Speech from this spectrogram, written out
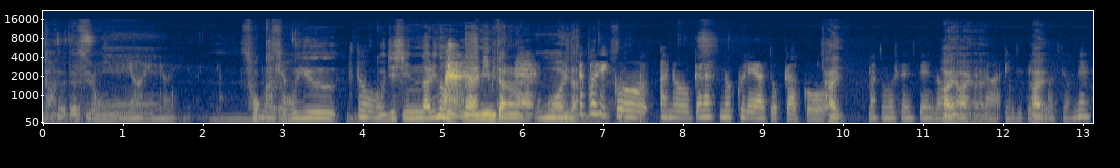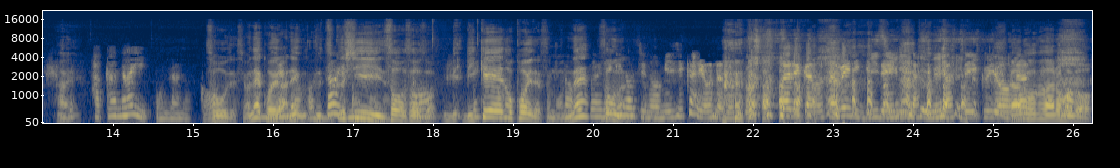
たんですよ。いやいやいやいや。そうかそういうご自身なりの悩みみたいなのはうん終わりだっやっぱりたんですねこうあのガラスのクレアとかこう、はい松本先生のキャラクター演じていきますよね。はい。で儚い女の子。そうですよね。声がね美しいそうそうそう。美美形の声ですもんね。そう命の短い女の子 誰かのために犠牲になっていくような。なるほどなるほど。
